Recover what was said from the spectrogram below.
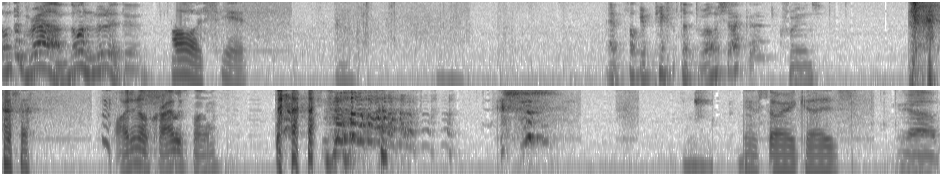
On the ground, no one looted it. Oh, I see it. And fucking picks up the drum shotgun? Cringe. Oh, I didn't know Cry was playing. yeah, sorry guys. Yeah.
